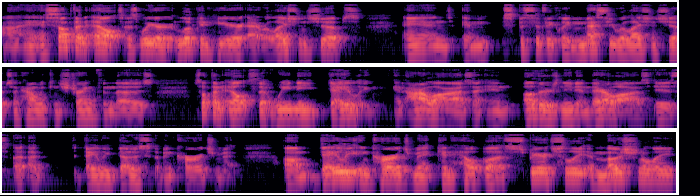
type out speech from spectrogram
Uh, and it's something else as we are looking here at relationships and, and specifically messy relationships and how we can strengthen those. Something else that we need daily in our lives and others need in their lives is a, a daily dose of encouragement. Um, daily encouragement can help us spiritually, emotionally,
